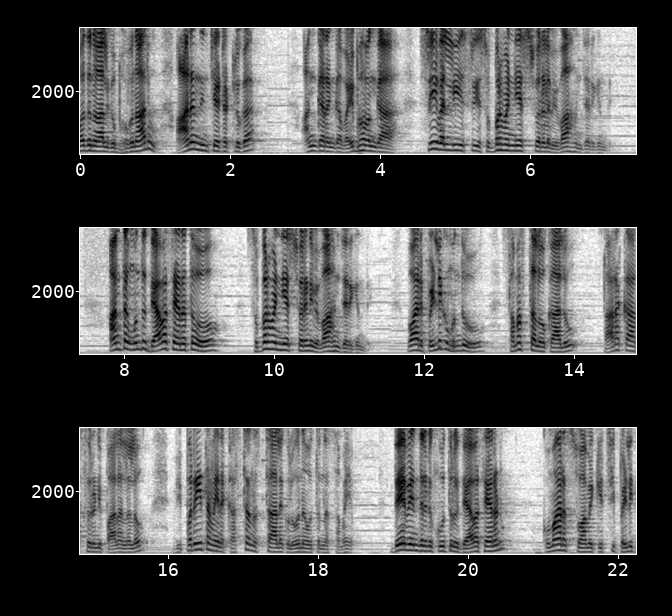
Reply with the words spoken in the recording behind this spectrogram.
పదునాలుగు భువనాలు ఆనందించేటట్లుగా అంగరంగ వైభవంగా శ్రీవల్లి శ్రీ సుబ్రహ్మణ్యేశ్వరుల వివాహం జరిగింది. అంతకుముందు దేవసేనతో సుబ్రహ్మణ్యేశ్వరుని వివాహం జరిగింది. వారి పెళ్ళికి ముందు సమస్త లోకాలు తారకాసురుని పాలనలో విపరీతమైన కష్ట నష్టాలకు లోనవుతున్న సమయం. దేవేంద్రుని కూతురు దేవసేనను కుమారస్వామికిచ్చి పెళ్ళి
